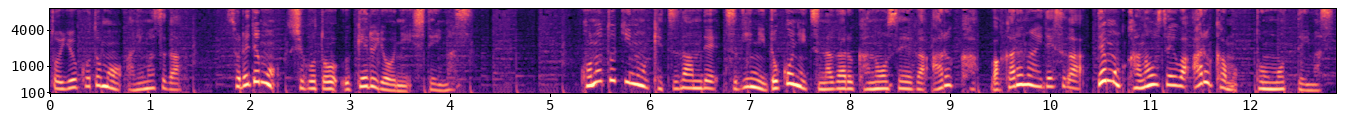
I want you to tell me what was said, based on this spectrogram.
ということもありますがそれでも仕事を受けるようにしています。この時の決断で次にどこにつながる可能性があるかわからないですがでも可能性はあるかもと思っています。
